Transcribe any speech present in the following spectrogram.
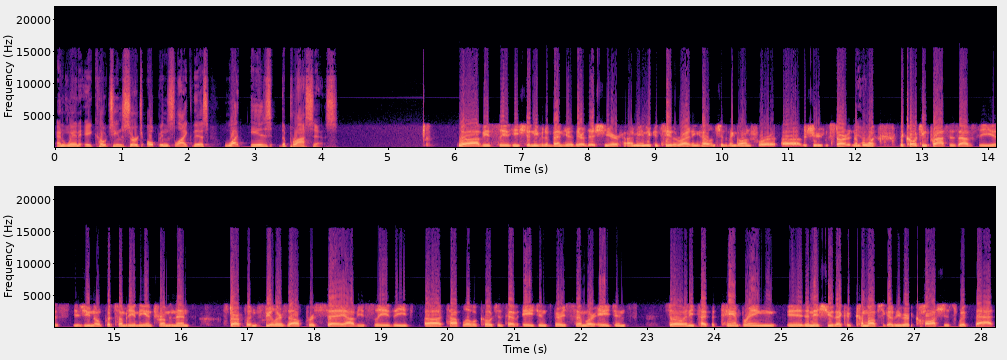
And when a coaching search opens like this, what is the process? Well, obviously, he shouldn't even have been here there this year. I mean, you could see the writing. Helton should have been gone for uh, this year. Even started number one. The coaching process, obviously, is is you know put somebody in the interim and then start putting feelers out per se. Obviously, the uh, top level coaches have agents, very similar agents. So any type of tampering is an issue that could come up. So you got to be very cautious with that.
